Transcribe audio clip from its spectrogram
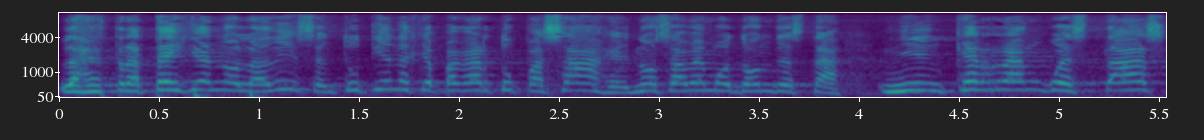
Las estrategias nos la dicen. Tú tienes que pagar tu pasaje. No sabemos dónde está. Ni en qué rango estás.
